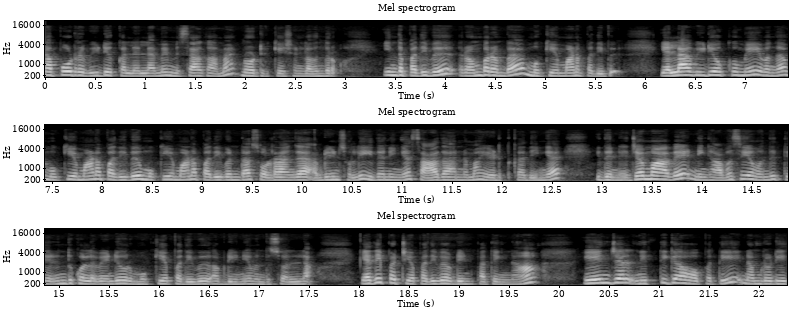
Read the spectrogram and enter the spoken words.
நான் போடுற வீடியோக்கள் எல்லாமே மிஸ் ஆகாமல் நோட்டிஃபிகேஷனில் வந்துடும் இந்த பதிவு ரொம்ப ரொம்ப முக்கியமான பதிவு. எல்லா வீடியோக்குமே இவங்க முக்கியமான பதிவு முக்கியமான பதிவுன்னு தான் சொல்கிறாங்க அப்படின்னு சொல்லி இதை நீங்கள் சாதாரணமாக எடுத்துக்காதீங்க. இது நிஜமாகவே நீங்கள் அவசியம் வந்து தெரிந்து கொள்ள வேண்டிய ஒரு முக்கிய பதிவு அப்படின்னே வந்து சொல்லலாம். எதை பற்றிய பதிவு அப்படின்னு பார்த்தீங்கன்னா ஏஞ்சல் நித்திகாவை பற்றி நம்மளுடைய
